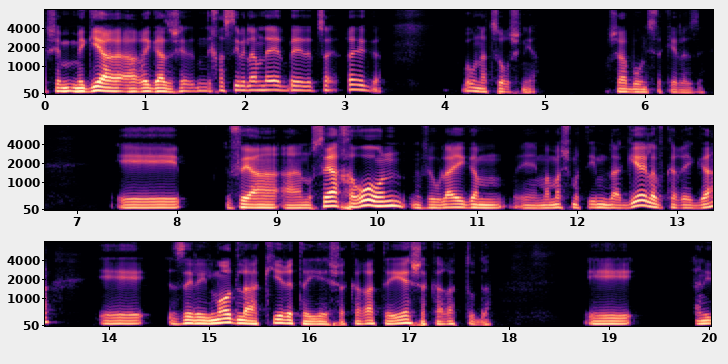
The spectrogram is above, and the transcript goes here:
שמגיע הרגע הזה שנכנסים אל המנהל, בצ... רגע, בואו נעצור שנייה. עכשיו בואו נסתכל על זה. והנושא האחרון, ואולי גם ממש מתאים להגיע אליו כרגע, זה ללמוד להכיר את היש, הכרת היש, הכרת תודה. אני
